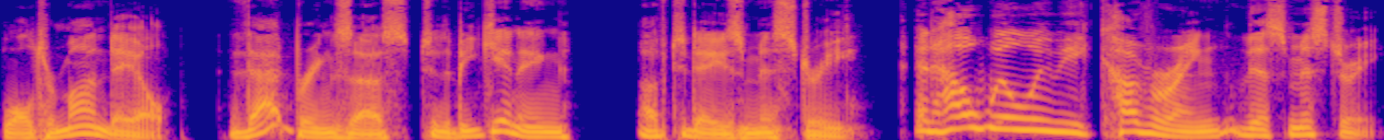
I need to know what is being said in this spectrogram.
Walter Mondale. That brings us to the beginning of today's mystery. And how will we be covering this mystery?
